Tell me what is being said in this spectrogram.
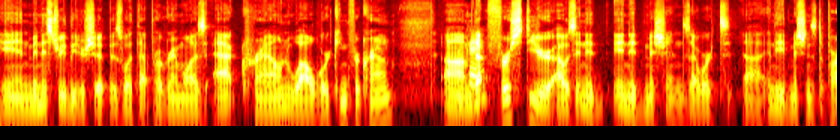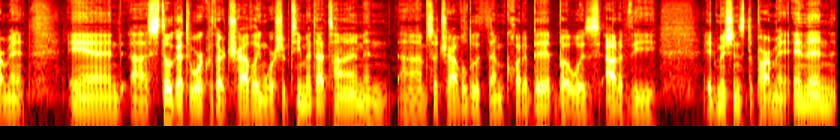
in ministry leadership, is what that program was at Crown while working for Crown. Um, Okay. That first year, I was in ad- in admissions. I worked uh, in the admissions department, and uh, still got to work with our traveling worship team at that time, and um, so traveled with them quite a bit, but was out of the admissions department. And then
